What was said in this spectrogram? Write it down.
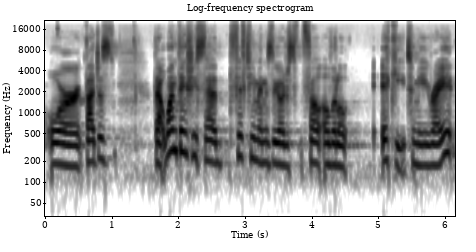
Or that just, that one thing she said 15 minutes ago just felt a little icky to me, right?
